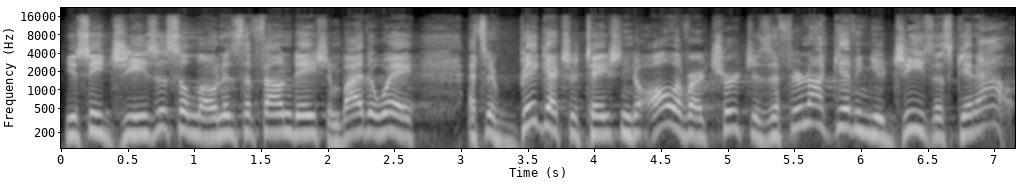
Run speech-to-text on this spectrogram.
You see, Jesus alone is the foundation. By the way, that's a big exhortation to all of our churches. If they're not giving you Jesus, get out.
